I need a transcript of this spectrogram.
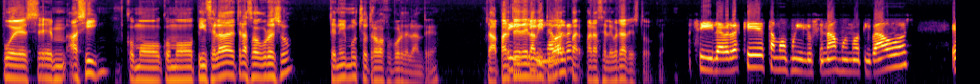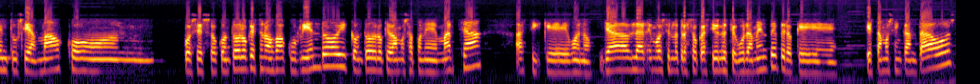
Pues eh, así, como, como pincelada de trazo grueso, tenéis mucho trabajo por delante. ¿eh? O sea, aparte sí, del sí, habitual verdad... para, para celebrar esto. Sí, la verdad es que estamos muy ilusionados, muy motivados, entusiasmados con pues eso, con todo lo que se nos va ocurriendo y con todo lo que vamos a poner en marcha. Así que bueno, ya hablaremos en otras ocasiones seguramente, pero que, que estamos encantados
